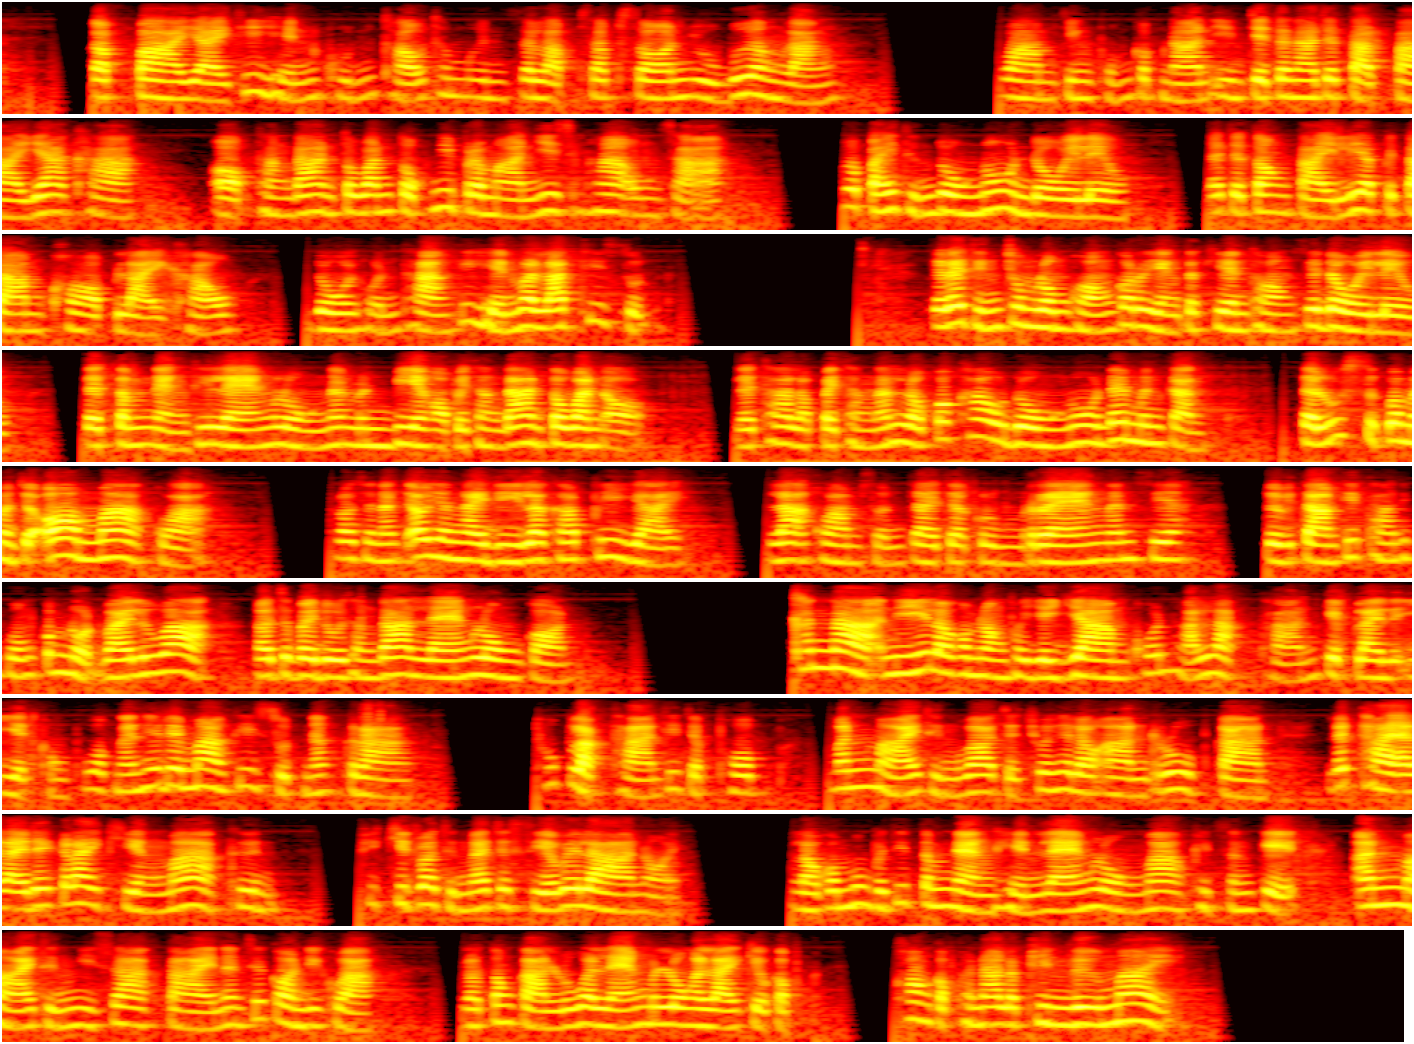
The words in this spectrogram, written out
กับป่าใหญ่ที่เห็นขุนเขาทะมึนสลับซับซ้อนอยู่เบื้องหลัง ความจริงผมกับนานอินเจตนาจะตัดป่าหญ้าคา ออกทางด้านตะวันตกนี่ประมาณ 25 องศา เพื่อไปถึงดงโน่นโดยเร็ว และจะต้องไต่เลียบไปตามขอบไหล่เขา โดยหนทางที่เห็นว่าลัดที่สุด จะได้ถึงชมรมของกระเรียงตะเคียนทองเสียโดยเร็ว แต่ตำแหน่งที่แรงลงนั่นมันเบียงออกไปทางด้านตะวันออก และถ้าเราไปทางนั้นเราก็เข้าดงโน่นได้เหมือนกัน แต่รู้สึกว่ามันจะอ้อมมากกว่า เพราะฉะนั้นจะเอายังไงดีล่ะครับ พี่ใหญ่ละความสนใจจากกลุ่มแรงนั้นเสียโดยไปตามทิศทางที่ผมกำหนดไว้หรือว่า เราจะไปดูทางด้านแรงลงก่อน ขณะนี้เรากำลังพยายามค้นหาหลักฐานเก็บรายละเอียดของพวกนั้นให้ได้มากที่สุดนักกลาง ทุกหลักฐานที่จะพบ มันหมายถึงว่าจะช่วยให้เราอ่านรูปการ และทายอะไรได้ใกล้เคียงมากขึ้น พี่คิดว่าถึงแม้จะเสียเวลาหน่อย เราก็มุ่งไปที่ตำแหน่งเห็นแรงลงมากผิดสังเกต อันหมายถึงมีซากตายนั่นเสียก่อนดีกว่า เราต้องการรู้ว่าแรงมันลงอะไรเกี่ยวกับข้องกับคณะละพินหรือไม่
